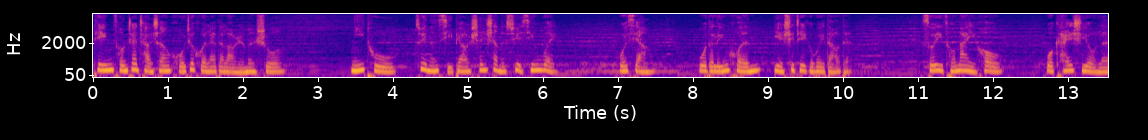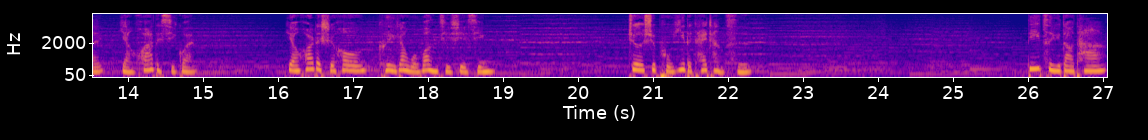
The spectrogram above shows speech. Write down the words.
听从战场上活着回来的老人们说，泥土最能洗掉身上的血腥味。我想，我的灵魂也是这个味道的。所以从那以后，我开始有了养花的习惯。养花的时候可以让我忘记血腥。这是溥仪的开场词。第一次遇到他，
